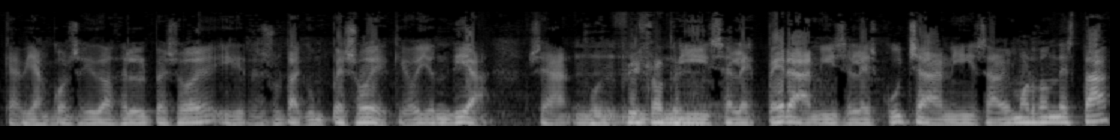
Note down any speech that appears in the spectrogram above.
que habían conseguido hacer el PSOE y resulta que un PSOE que hoy en día, o sea, Pues ni se le espera, ni se le escucha, ni sabemos dónde está,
